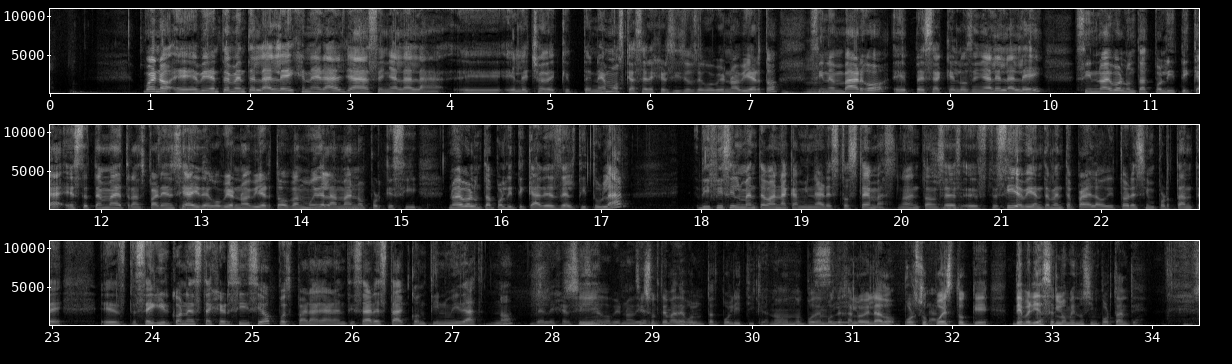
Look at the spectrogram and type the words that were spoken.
Bueno, eh, evidentemente la ley general ya señala la, eh, el hecho de que tenemos que hacer ejercicios de gobierno abierto. Sin embargo, eh, pese a que lo señale la ley, si no hay voluntad política, este tema de transparencia y de gobierno abierto van muy de la mano porque si no hay voluntad política desde el titular, difícilmente van a caminar estos temas, ¿no? Entonces, sí. este sí, evidentemente para el auditor es importante este, seguir con este ejercicio, pues para garantizar esta continuidad, ¿no? Del ejercicio de gobierno abierto. Sí, es un tema de voluntad política, ¿no? No podemos dejarlo de lado. Por supuesto que debería ser lo menos importante.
